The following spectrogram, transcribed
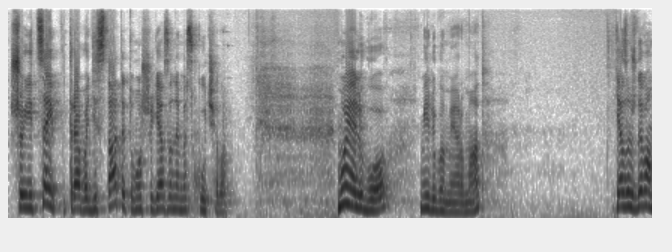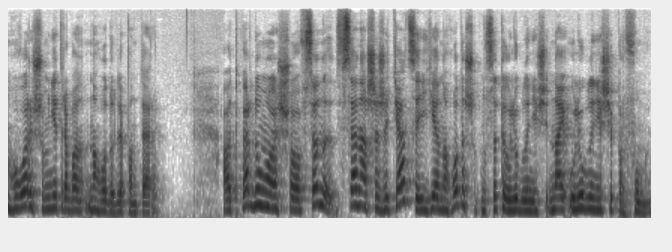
що і цей треба дістати, тому що я за ними скучила. Моя любов, мій любимий аромат. Я завжди вам говорю, що мені треба нагоду для пантери. А от тепер думаю, що все, все наше життя це є нагода, щоб носити улюбленіші, найулюбленіші парфуми.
